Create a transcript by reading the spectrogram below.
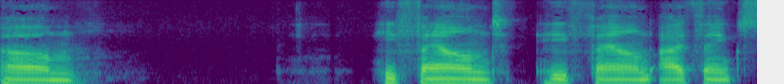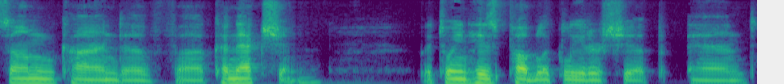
um, he found he found, I think, some kind of uh, connection between his public leadership and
